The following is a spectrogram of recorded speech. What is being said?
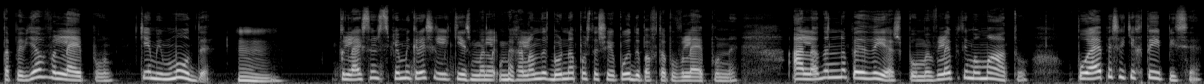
Τα παιδιά βλέπουν και μιμούνται. Mm. Τουλάχιστον στις πιο μικρές ηλικίες. Μεγαλώνοντας μπορεί να αποστασιοποιούνται από αυτά που βλέπουν. Αλλά όταν ένα παιδί, ας πούμε, βλέπει τη μαμά του που έπεσε και χτύπησε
